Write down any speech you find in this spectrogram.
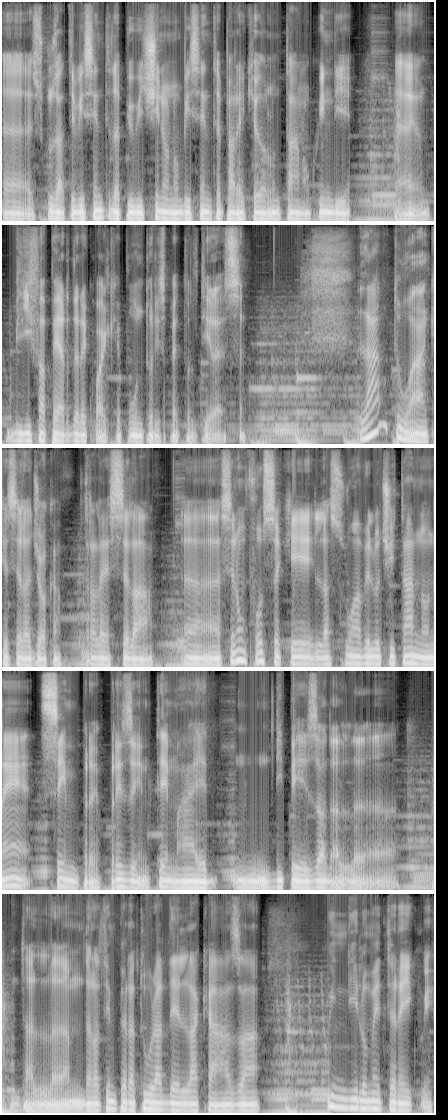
Uh, scusate, vi sente da più vicino, non vi sente parecchio da lontano, quindi uh, gli fa perdere qualche punto rispetto al TRS. L'Antu anche se la gioca tra l'S e la A, se non fosse che la sua velocità non è sempre presente, ma è mh, dipesa dal, dal, dalla temperatura della casa quindi lo metterei qui.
